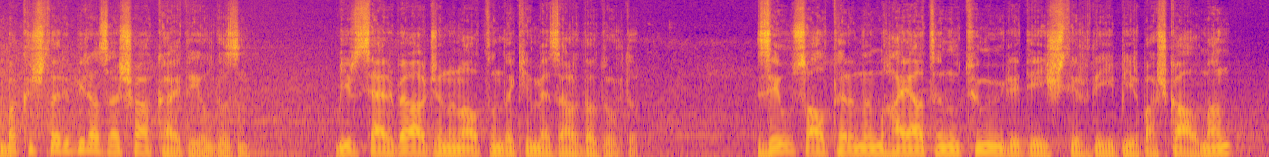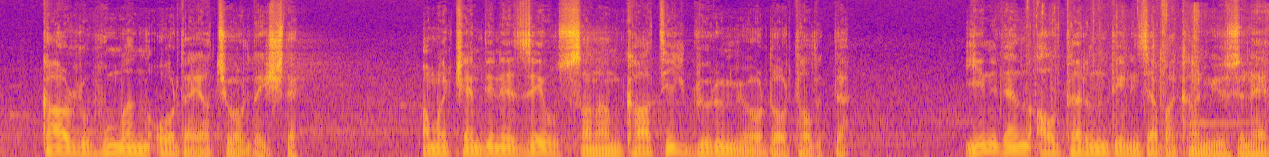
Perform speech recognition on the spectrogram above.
Bakışları biraz aşağı kaydı yıldızın. Bir serve ağacının altındaki mezarda durdu. Zeus altarının hayatını tümüyle değiştirdiği bir başka Alman, Karl Humann orada yatıyordu işte. Ama kendini Zeus sanan katil görünmüyordu ortalıkta. Yeniden altarın denize bakan yüzüne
